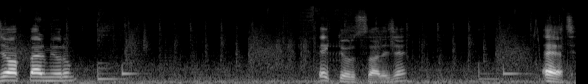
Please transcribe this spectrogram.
Cevap vermiyorum. Bekliyoruz sadece. Evet,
